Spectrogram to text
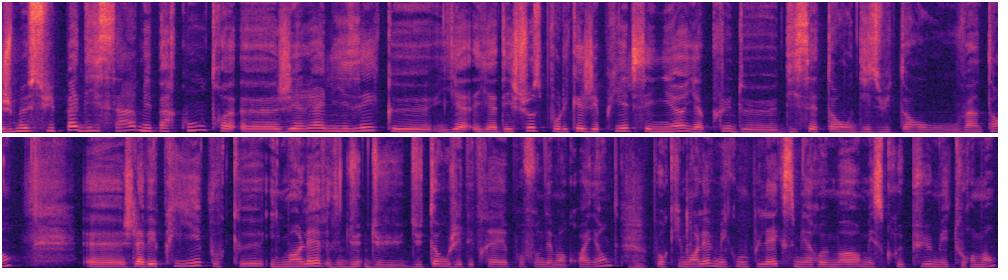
je me suis pas dit ça, mais par contre, euh, j'ai réalisé qu'il y, y, a des choses pour lesquelles j'ai prié le Seigneur il y a plus de 17 ans ou 18 ans ou 20 ans. Euh, je l'avais prié pour qu'il m'enlève, du, temps où j'étais très profondément croyante, mmh. pour qu'il m'enlève mes complexes, mes remords, mes scrupules, mes tourments.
